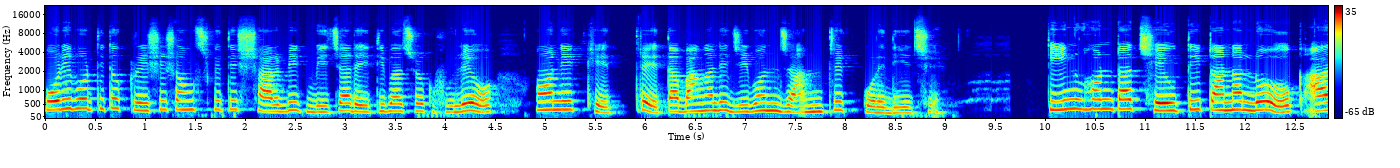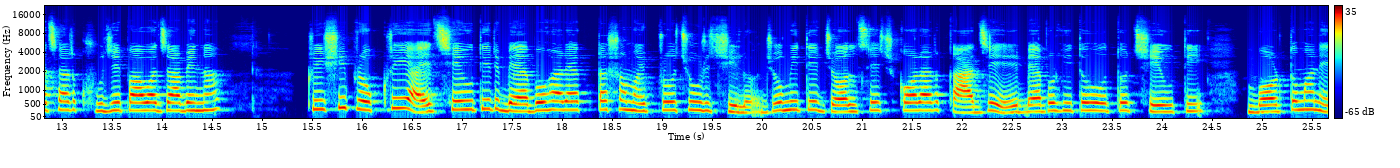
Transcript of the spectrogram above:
পরিবর্তিত কৃষি সংস্কৃতির সার্বিক বিচার ইতিবাচক হলেও অনেক ক্ষেত্রে তা বাঙালি জীবন যান্ত্রিক করে দিয়েছে। তিন ঘণ্টা ছেউতি টানা লোক আজ আর খুঁজে পাওয়া যাবে না। কৃষি প্রক্রিয়ায় ছেউতির ব্যবহার একটা সময় প্রচুর ছিল। জমিতে জলসেচ করার কাজে ব্যবহৃত হতো ছেউতি। বর্তমানে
